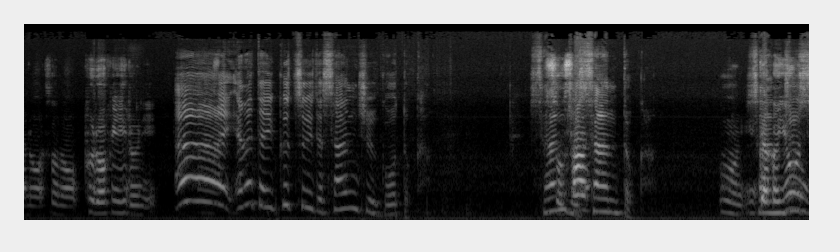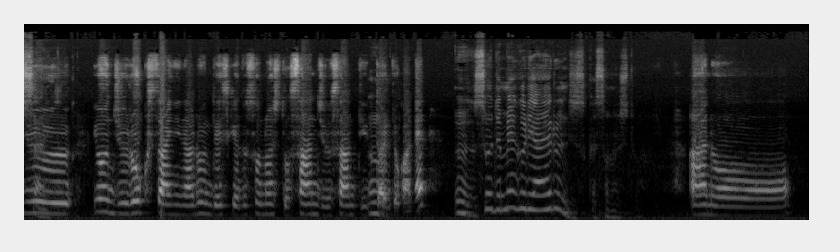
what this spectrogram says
あのそのプロフィールに。あああなたいくついた？35とか。そう33とか。うん、だから30歳40 46歳になるんですけどその人33って言ったりとかね、うんそれで巡り会えるんですか？その人は。あのー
